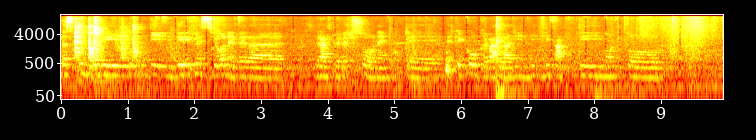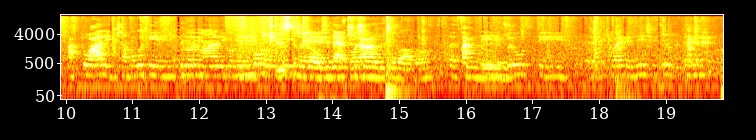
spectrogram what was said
da spunto di, di- di riflessione per, eh, per altre persone, eh, perché comunque parla di, di- di fatti molto attuali, diciamo così, normali come, come dice cose Deborah eh, fatti Quindi- brutti, eh, com'è che dici tu? Eh,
